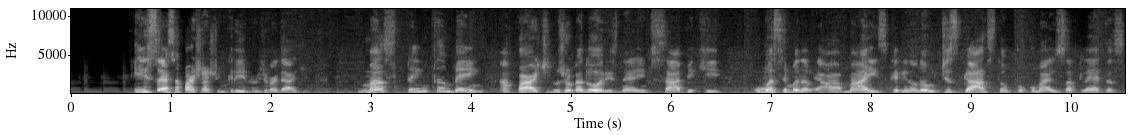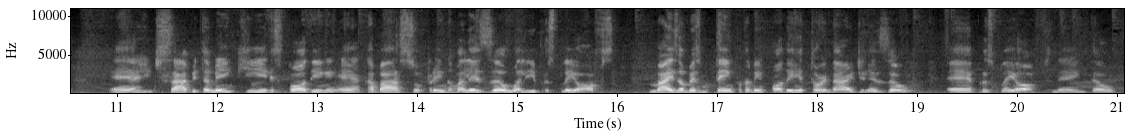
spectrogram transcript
Isso, essa parte eu acho incrível, de verdade. Mas tem também a parte dos jogadores, né? A gente sabe que uma semana a mais, querendo ou não, desgasta um pouco mais os atletas. É, a gente sabe também que eles podem é, acabar sofrendo uma lesão ali para os playoffs, mas ao mesmo tempo também podem retornar de lesão é, para os playoffs, né? Então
